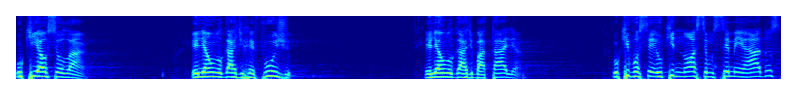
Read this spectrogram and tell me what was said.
O que é o seu lar? Ele é um lugar de refúgio? Ele é um lugar de batalha? O que você, o que nós temos semeados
